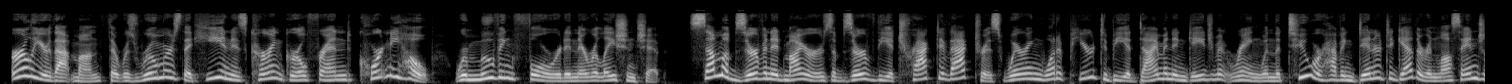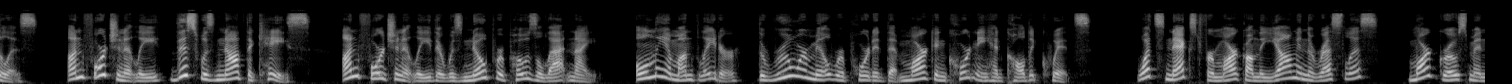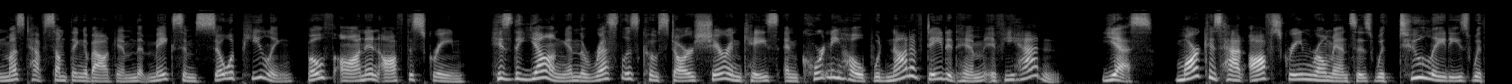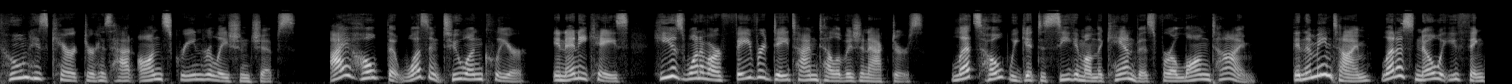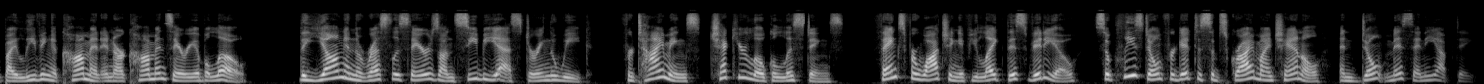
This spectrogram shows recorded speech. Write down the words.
Earlier that month, there was rumors that he and his current girlfriend, Courtney Hope, were moving forward in their relationship. Some observant admirers observed the attractive actress wearing what appeared to be a diamond engagement ring when the two were having dinner together in Los Angeles. Unfortunately, this was not the case. Unfortunately, there was no proposal that night. Only a month later, the rumor mill reported that Mark and Courtney had called it quits. What's next for Mark on The Young and the Restless? Mark Grossman must have something about him that makes him so appealing, both on and off the screen. His The Young and the Restless co-stars Sharon Case and Courtney Hope would not have dated him if he hadn't. Yes, Mark has had off-screen romances with two ladies with whom his character has had on-screen relationships. I hope that wasn't too unclear. In any case, he is one of our favorite daytime television actors. Let's hope we get to see him on the canvas for a long time. In the meantime, let us know what you think by leaving a comment in our comments area below. The Young and the Restless airs on CBS during the week. For timings, check your local listings. Thanks for watching if you like this video, so please don't forget to subscribe my channel and don't miss any update.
